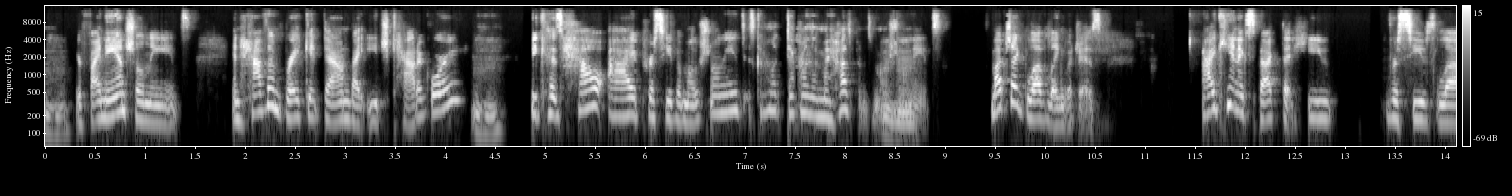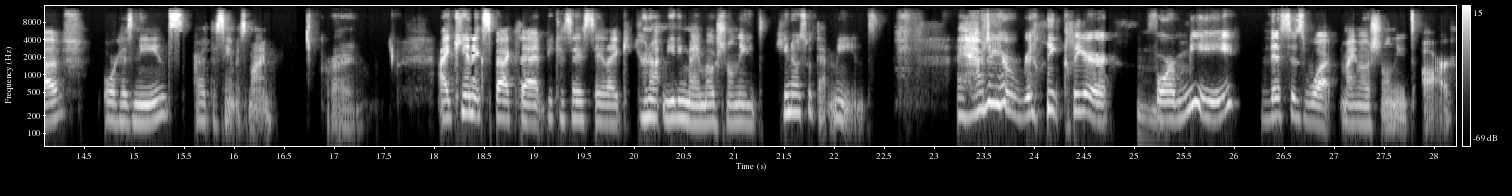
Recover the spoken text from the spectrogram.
Mhm. Your financial needs? And have them break it down by each category hmm because how I perceive emotional needs is going to look different than my husband's emotional Mhm. needs. Much like love languages, I can't expect that he receives love or his needs are the same as mine. Right. I can't expect that because I say, like, you're not meeting my emotional needs. He knows what that means. I have to get really clear Mhm. for me, this is what my emotional needs are.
